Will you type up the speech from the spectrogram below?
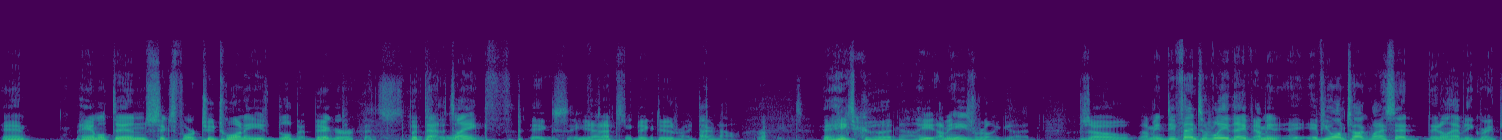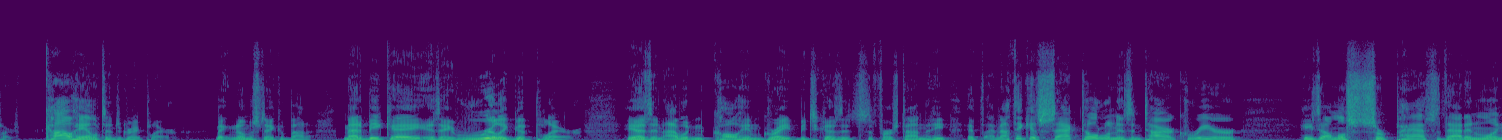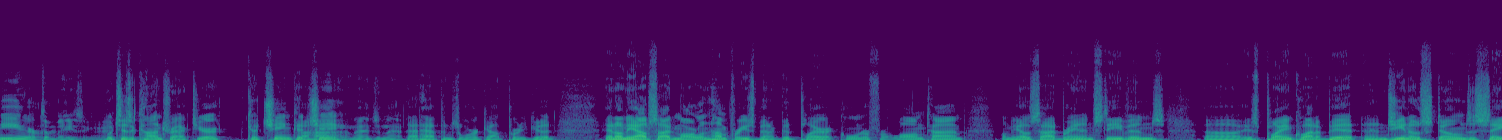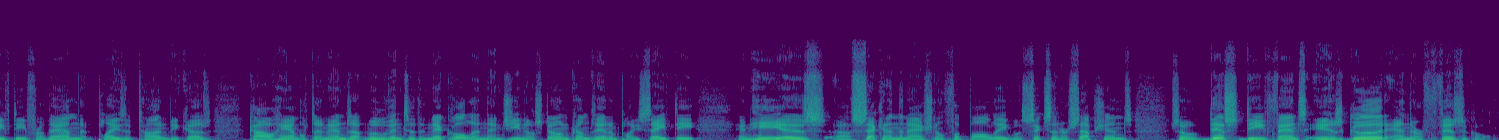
and Hamilton 6'4", 220. He's a little bit bigger, That's but that length, big safety. yeah, that's a big dude right there now. And he's good now. He, I mean, he's really good. So, I mean, defensively, they've. I mean, if you want to talk, when I said they don't have any great players, Kyle Hamilton's a great player. Make no mistake about it. Matabike is a really good player. He hasn't. I wouldn't call him great because it's the first time that he. If and I think his sack total in his entire career, he's almost surpassed that in one year, It's amazing, right? which is a contract year. Ka-ching, ka-ching. Uh-huh, imagine that. That happens to work out pretty good. And on the outside, Marlon Humphrey's been a good player at corner for a long time. On the other side, Brandon Stephens uh, is playing quite a bit, and Geno Stone's a safety for them that plays a ton because Kyle Hamilton ends up moving to the nickel, and then Geno Stone comes in and plays safety, and he is uh, second in the National Football League with six interceptions. So this defense is good, and they're physical.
